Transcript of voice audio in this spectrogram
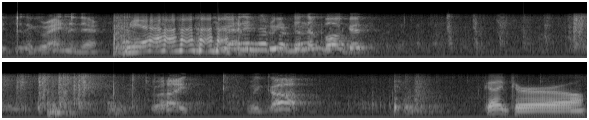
She's sitting grinding there. Yeah. Grinding treats in the bucket. Right. Wake up. Good girl.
